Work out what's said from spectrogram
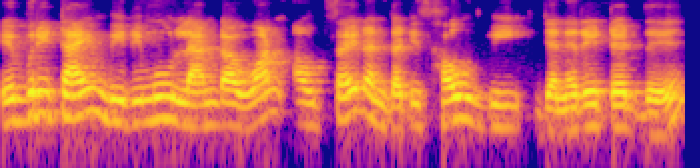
every time we remove lambda 1 outside and that is how we generated the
